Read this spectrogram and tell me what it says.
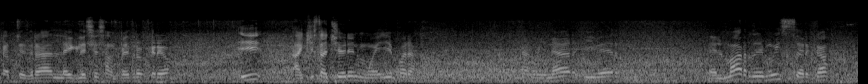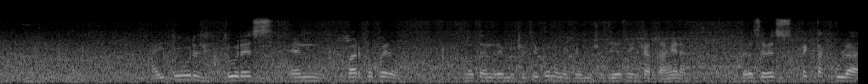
catedral, la iglesia de San Pedro creo. Y aquí está chévere el muelle para caminar y ver el mar de muy cerca. Hay tour, tours en barco, pero no tendré mucho tiempo, no me quedo muchos días en Cartagena, pero se ve espectacular.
